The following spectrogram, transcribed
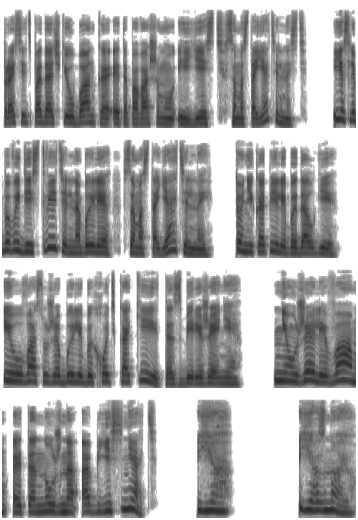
Просить подачки у банка — это, по-вашему, и есть самостоятельность? Если бы вы действительно были самостоятельной, то не копили бы долги, и у вас уже были бы хоть какие-то сбережения. Неужели вам это нужно объяснять? Я... я знаю.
